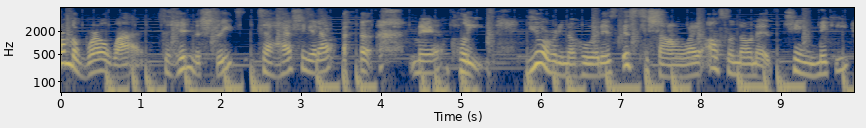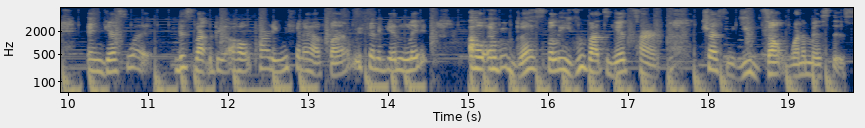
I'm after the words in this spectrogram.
From the worldwide to hitting the streets to hashing it out, man, please. You already know who it is. It's Tashawn White, also known as King Mickey. And guess what? This is about to be a whole party. We finna have fun. We finna get lit. Oh, and we best believe we about to get turned. Trust me, you don't want to miss this.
